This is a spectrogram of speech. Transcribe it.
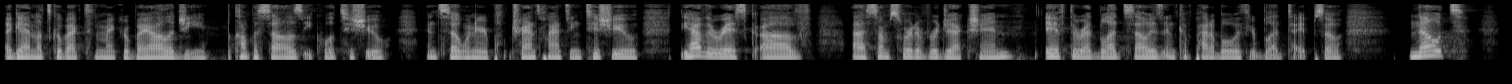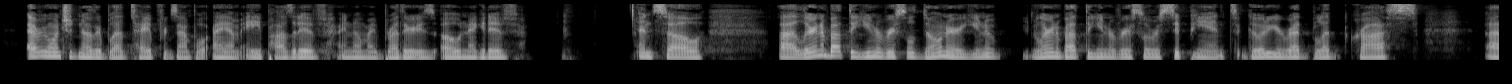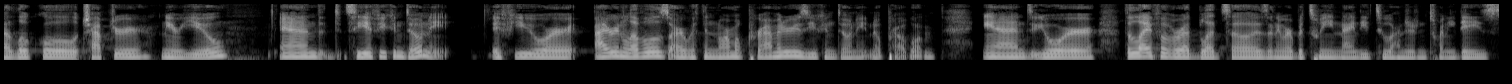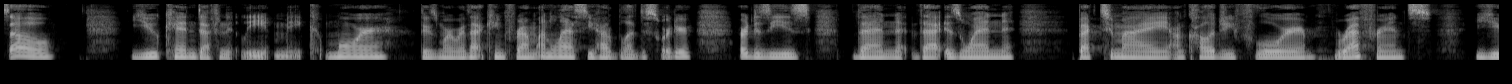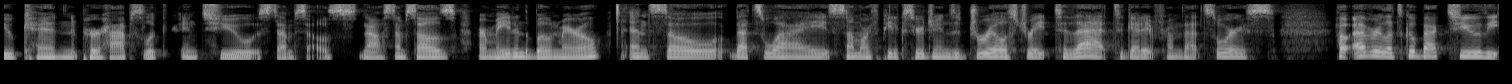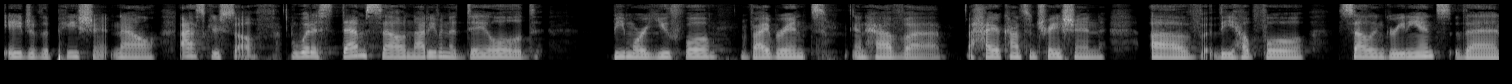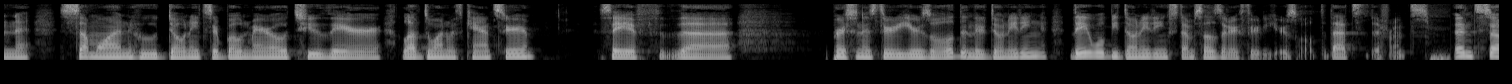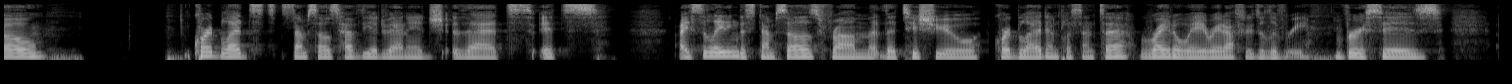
again, let's go back to the microbiology. Compass cells equal tissue. And so when you're transplanting tissue, you have the risk of uh, some sort of rejection if the red blood cell is incompatible with your blood type. So note, everyone should know their blood type. For example, I am A positive. I know my brother is O negative. And so, uh, learn about the universal donor, uni- learn about the universal recipient, go to your Red Blood Cross uh, local chapter near you and see if you can donate. If your iron levels are within normal parameters, you can donate no problem. And your the life of a red blood cell is anywhere between 90 to 120 days. So you can definitely make more there's more where that came from. Unless you have a blood disorder or disease, then that is when, back to my oncology floor reference, you can perhaps look into stem cells. Now, stem cells are made in the bone marrow. And so that's why some orthopedic surgeons drill straight to that to get it from that source. However, let's go back to the age of the patient. Now, ask yourself, would a stem cell, not even a day old, be more youthful, vibrant, and have a, a higher concentration of the helpful cell ingredients than someone who donates their bone marrow to their loved one with cancer. Say if the person is 30 years old and they're donating, they will be donating stem cells that are 30 years old. That's the difference. And so cord blood stem cells have the advantage that it's isolating the stem cells from the tissue, cord blood, and placenta right away, right after delivery, versus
